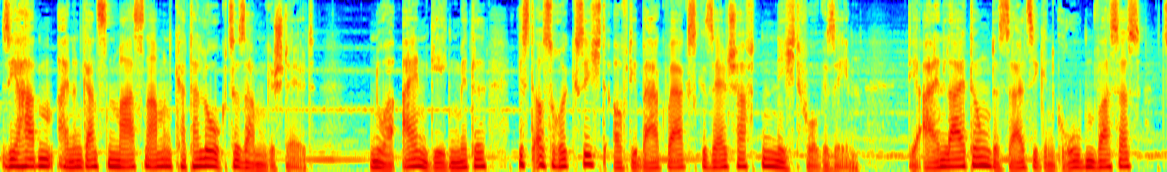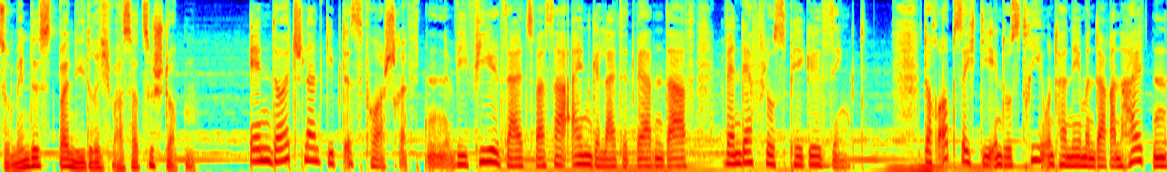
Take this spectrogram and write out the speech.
Sie haben einen ganzen Maßnahmenkatalog zusammengestellt. Nur ein Gegenmittel ist aus Rücksicht auf die Bergwerksgesellschaften nicht vorgesehen. Die Einleitung des salzigen Grubenwassers, zumindest bei Niedrigwasser, zu stoppen. In Deutschland gibt es Vorschriften, wie viel Salzwasser eingeleitet werden darf, wenn der Flusspegel sinkt. Doch ob sich die Industrieunternehmen daran halten,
